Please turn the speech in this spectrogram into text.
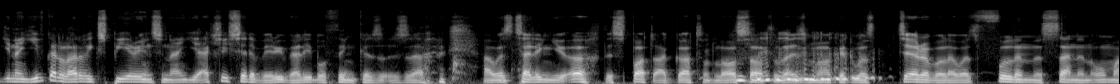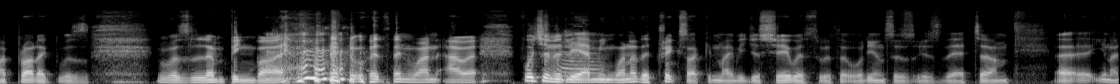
you know you've got a lot of experience and uh, you actually said a very valuable thing because uh, I was telling you, oh, the spot I got on last Saturday's market was terrible. I was full in the sun and all my product was was limping by within one hour. Fortunately, I Uh. mean one of the tricks I can maybe just share with with the audience is, is that um, uh, you know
